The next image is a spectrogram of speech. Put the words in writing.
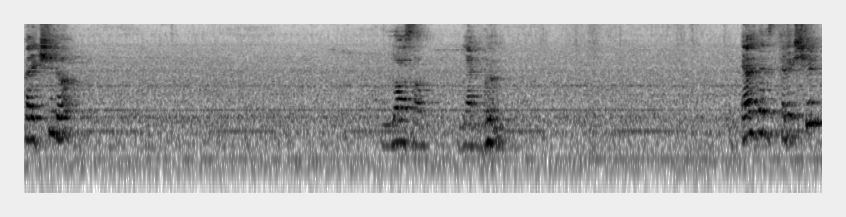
correction of loss of blood volume. As there is correction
